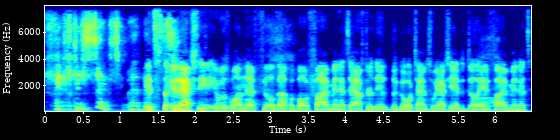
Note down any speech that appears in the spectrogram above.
56 minutes. It's it actually it was one that filled up about five minutes after the the go time, so we actually had to delay it five oh. minutes,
